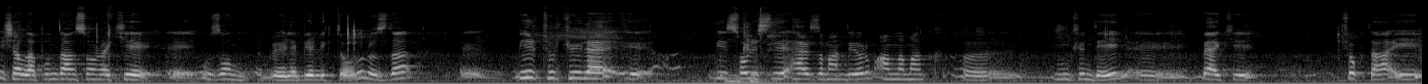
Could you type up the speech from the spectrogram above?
inşallah bundan sonraki e, uzun böyle birlikte oluruz da e, bir türküyle e, bir solisti her zaman diyorum anlamak e, mümkün değil. E, belki çok daha iyi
